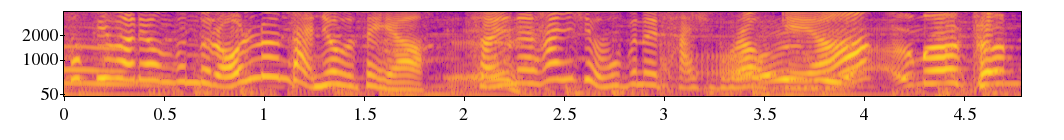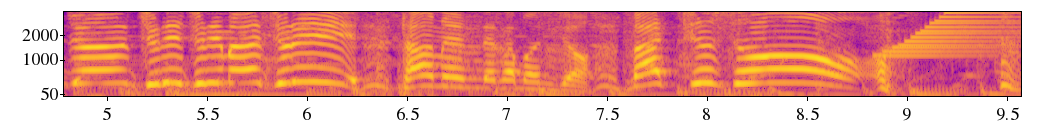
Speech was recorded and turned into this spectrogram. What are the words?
소피 마련 분들 얼른 다녀오세요. 저희는 1시 5분에 다시 돌아올게요. 아이고야, 음악 탐정 주리 주리 맞추리 다음엔 내가 먼저 맞추소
